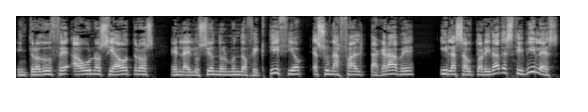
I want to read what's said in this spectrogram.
Introduce a unos y a otros en la ilusión de un mundo ficticio, es una falta grave, y las autoridades civiles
